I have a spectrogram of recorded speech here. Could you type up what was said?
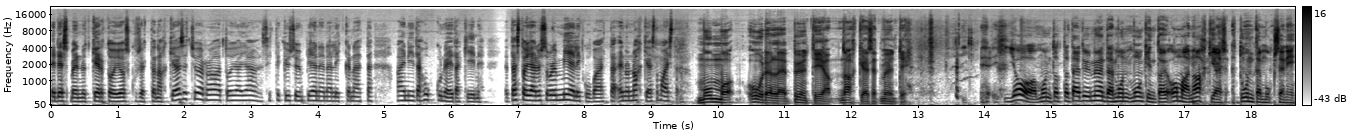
edesmennyt kertoi joskus, että nahkiaiset syö raatoja ja sitten kysyin pienenä likkana, että ai niitä hukkuneitakin. Ja tästä on jäänyt sellainen mielikuva, että en ole nahkiaista maistanut. Mummo uudelleen pyynti ja nahkiaiset myynti. Joo, mun totta täytyy myöntää, että mun, munkin toi oma nahkiaistuntemukseni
